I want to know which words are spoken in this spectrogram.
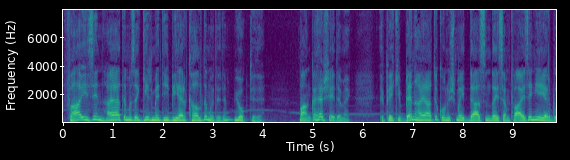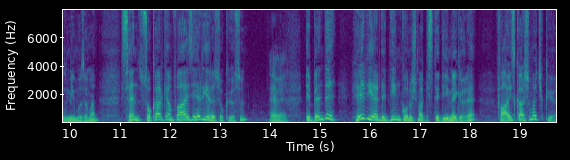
faizin hayatımıza girmediği bir yer kaldı mı dedim. Yok dedi. Banka her şey demek. E peki ben hayatı konuşma iddiasındaysam faize niye yer bulmayayım o zaman? Sen sokarken faizi her yere sokuyorsun. Evet. E ben de her yerde din konuşmak istediğime göre faiz karşıma çıkıyor.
